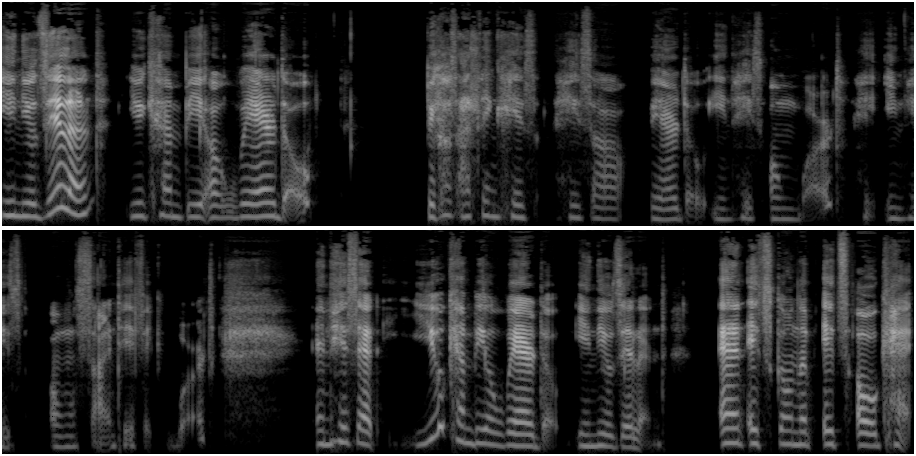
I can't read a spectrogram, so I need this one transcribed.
in New Zealand you can be a weirdo, because I think he's he's a weirdo in his own word, in his own scientific word. And he said, you can be a weirdo in New Zealand, and it's gonna it's okay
